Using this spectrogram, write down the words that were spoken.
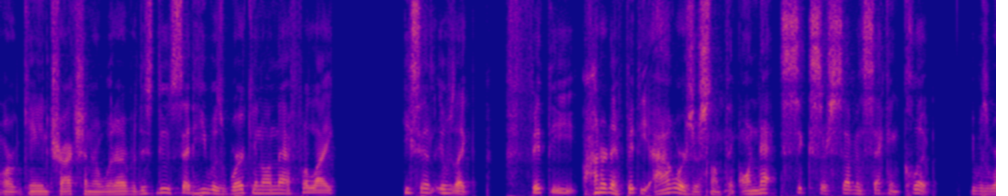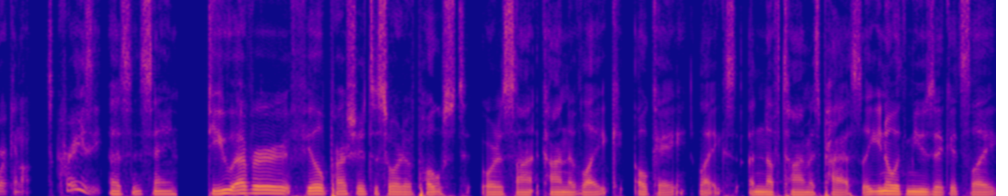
or gain traction or whatever. This dude said he was working on that for like he said it was like 50 150 hours or something on that 6 or 7 second clip he was working on. It's crazy. That's insane. Do you ever feel pressure to sort of post or to sign, kind of like, okay, like enough time has passed? Like, you know, with music, it's like,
